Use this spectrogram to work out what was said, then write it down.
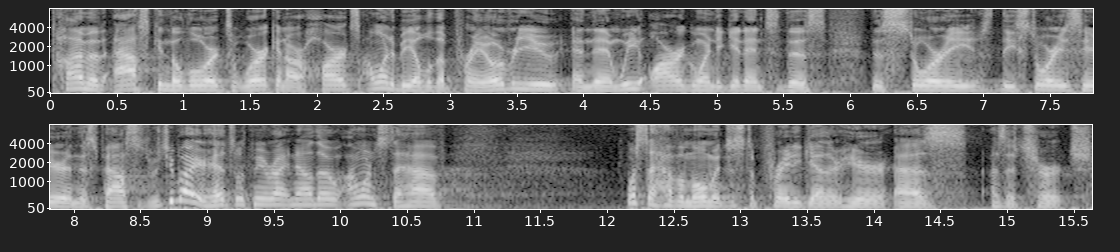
time of asking the Lord to work in our hearts. I want to be able to pray over you, and then we are going to get into this, this story, these stories here in this passage. Would you bow your heads with me right now, though? I want us to have, want us to have a moment just to pray together here as, as a church.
